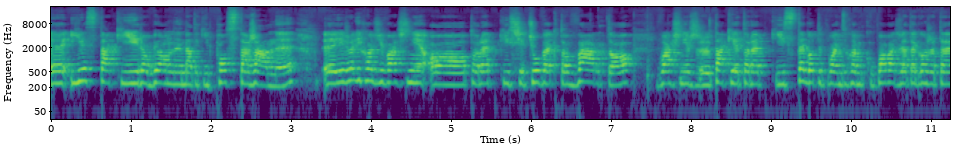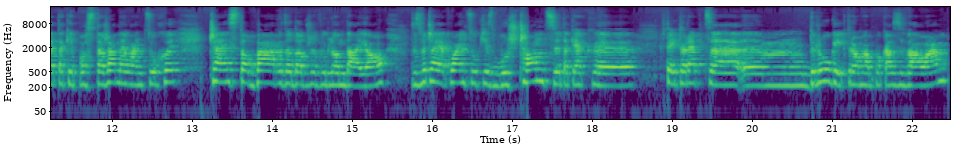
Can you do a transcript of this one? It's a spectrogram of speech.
e, i jest taki robiony na taki postarzany. Jeżeli chodzi chodzi właśnie o torebki z sieciówek, to warto właśnie że takie torebki z tego typu łańcuchem kupować, dlatego że te takie postarzane łańcuchy często bardzo dobrze wyglądają. Zazwyczaj jak łańcuch jest błyszczący, tak jak e, w tej torebce ym, drugiej, którą Wam pokazywałam,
